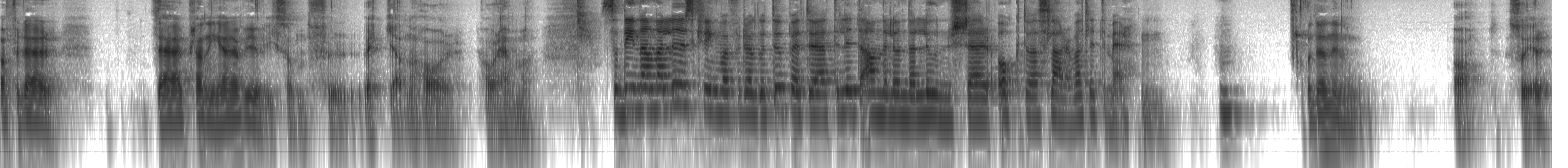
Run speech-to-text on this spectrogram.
ja för där, där planerar vi ju liksom för veckan och har, har hemma. Så din analys kring varför du har gått upp är att du äter lite annorlunda luncher och du har slarvat lite mer? Och den är nog... Ja, så är det.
